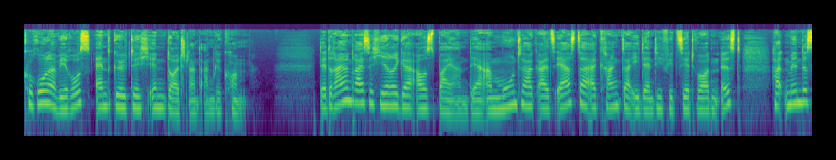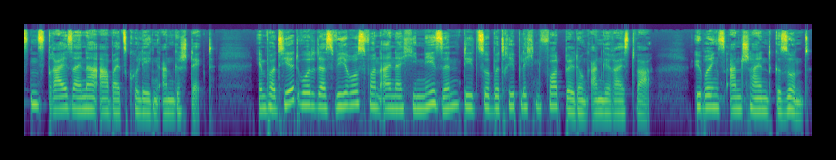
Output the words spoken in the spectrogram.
Coronavirus endgültig in Deutschland angekommen. Der 33-Jährige aus Bayern, der am Montag als erster Erkrankter identifiziert worden ist, hat mindestens drei seiner Arbeitskollegen angesteckt. Importiert wurde das Virus von einer Chinesin, die zur betrieblichen Fortbildung angereist war. Übrigens anscheinend gesund.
